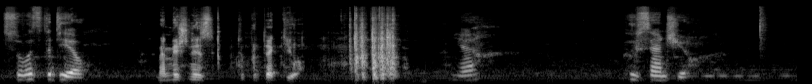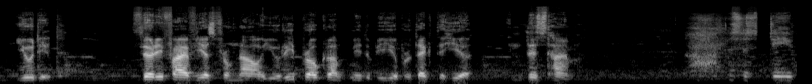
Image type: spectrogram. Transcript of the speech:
So what's the deal? My mission is to protect you. Yeah? Who sent you? You did. 35 years from now, you reprogrammed me to be your protector here, in this time. This is deep.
